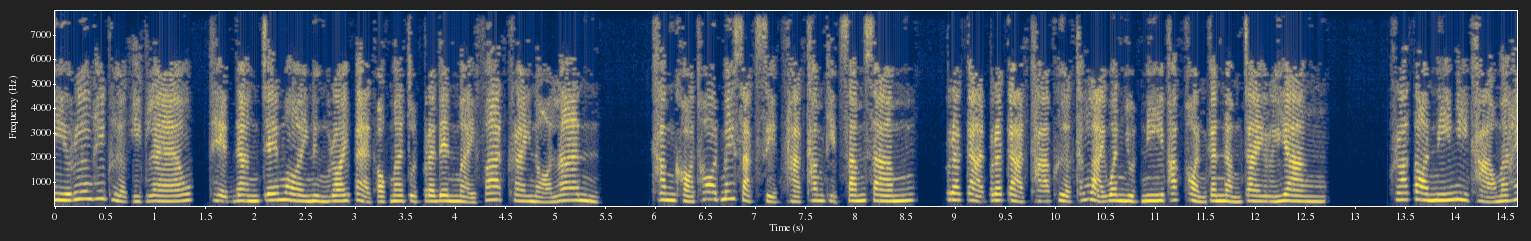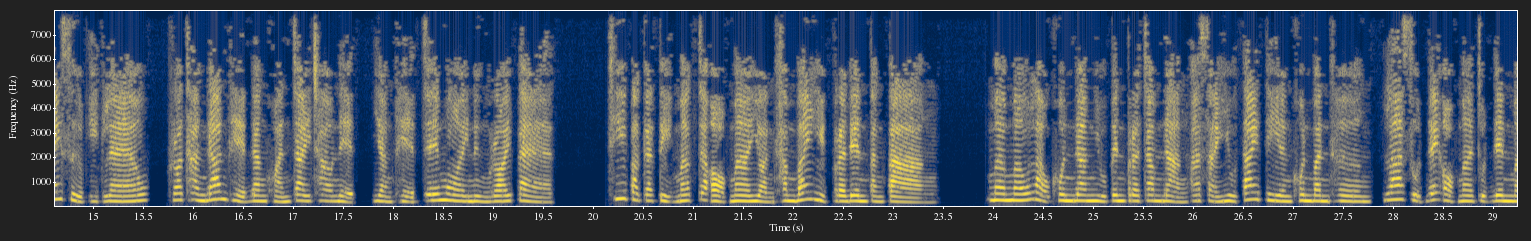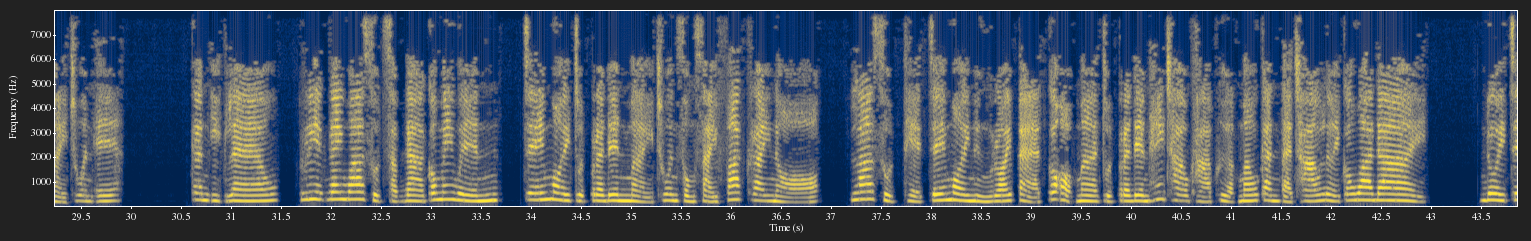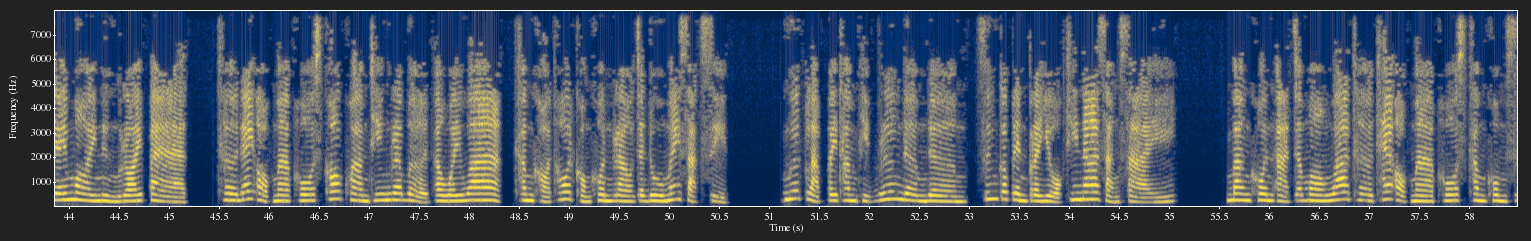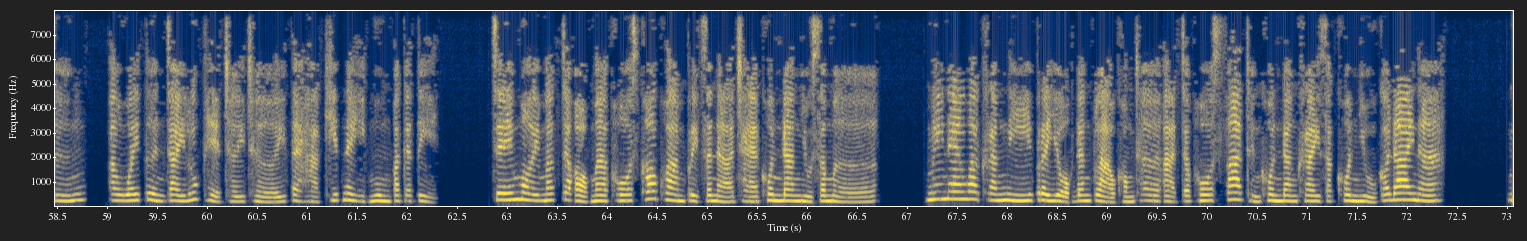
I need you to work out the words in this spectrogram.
มีเรื่องให้เผือกอีกแล้วเพจดังเจ๊มอย 108 ออกมาจุดประเด็นใหม่ฟาดใครหนอลั่น คำขอโทษไม่ศักดิ์สิทธิ์หากทำผิดซ้ำๆ ประกาศประกาศขาเผือกทั้งหลายวันหยุดนี้พักผ่อนกันหนำใจหรือยัง เพราะตอนนี้มีข่าวมาให้สืบอีกแล้ว เพราะทางด้านเพจดังขวัญใจชาวเน็ต อย่างเพจเจ๊มอย 108 ที่ปกติมักจะออกมาหย่อนคำใบ้หยิบประเด็นต่างๆ มาเมาส์เหล่าคนดังอยู่เป็นประจำหนังอาศัยอยู่ใต้เตียงคนบันเทิง ล่าสุดได้ออกมาจุดเด่นใหม่ชวนเอ๊ะกันอีกแล้ว เรียกได้ว่าสุดสัปดาห์ก็ไม่เว้น เจ๊มอยจุดประเด็นใหม่ชวนสงสัยฟาดใครหนอ ล่าสุดเพจเจ๊มอย 108 ก็ออกมาจุดประเด็นให้ชาวขาเผือกเมาส์กันแต่เช้าเลยก็ว่าได้ โดยเจ๊มอย 108 เธอได้ออกมาโพสต์ข้อความทิ้งระเบิดเอาไว้ว่าคำขอโทษของคนเราจะดูไม่ศักดิ์สิทธิ์ เมื่อกลับไปทำผิดเรื่องเดิมๆ ซึ่งก็เป็นประโยคที่น่าสังสัย บางคนอาจจะมองว่าเธอแค่ออกมาโพสต์คำคมซึ้ง เอาไว้เตือนใจลูกเพจเฉยๆ แต่หากคิดในอีกมุมปกติ เจ๊มอยมักจะออกมาโพสต์ข้อความปริศนาแฉคนดังอยู่เสมอ ไม่แน่ว่าครั้งนี้ประโยคดังกล่าวของเธออาจจะโพสต์ฟาดถึงคนดังใครสักคนอยู่ก็ได้นะ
